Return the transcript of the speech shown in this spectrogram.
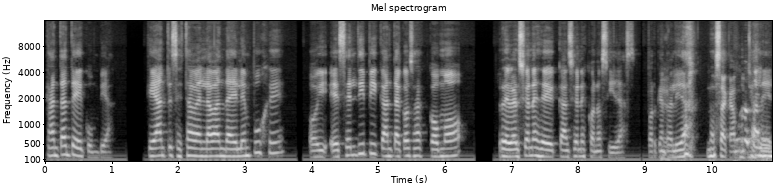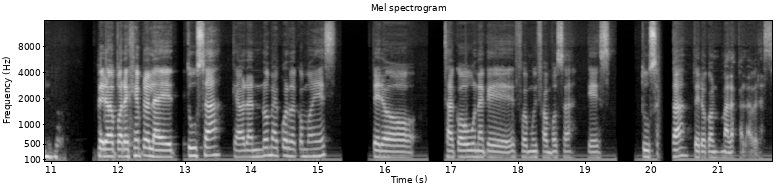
cantante de cumbia, que antes estaba en la banda El Empuje, hoy es el Dipi, canta cosas como reversiones de canciones conocidas, porque en realidad no saca Puro muchas de él. Pero, por ejemplo, la de Tusa, que ahora no me acuerdo cómo es, pero sacó una que fue muy famosa, que es Tusa, pero con malas palabras,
